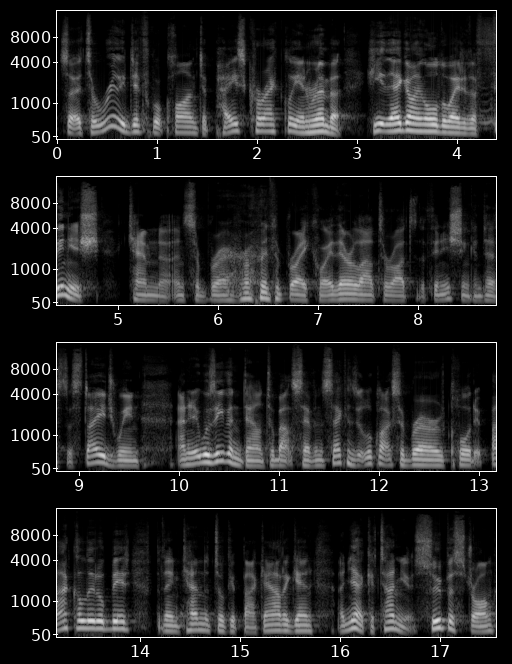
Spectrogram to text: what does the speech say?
So it's a really difficult climb to pace correctly. And remember, he, they're going all the way to the finish Kämna and Sobrero in the breakaway. They're allowed to ride to the finish and contest a stage win. And it was even down to about seven seconds. It looked like Sobrero clawed it back a little bit, but then Kämna took it back out again. And yeah, Cattaneo, super strong.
